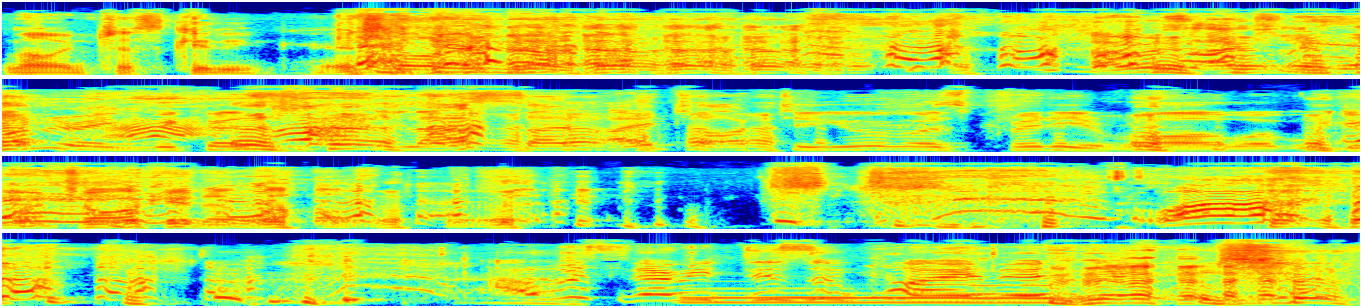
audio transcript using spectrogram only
no, I'm just kidding. I was actually wondering because the last time I talked to you, it was pretty raw what we were talking about. wow. I was very disappointed when you said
